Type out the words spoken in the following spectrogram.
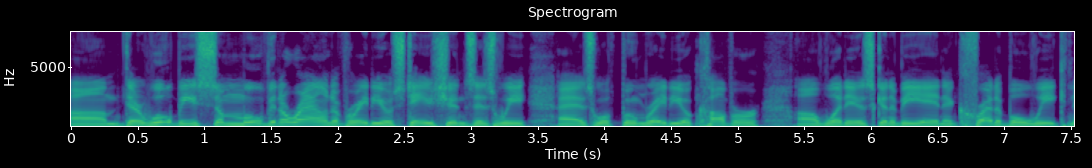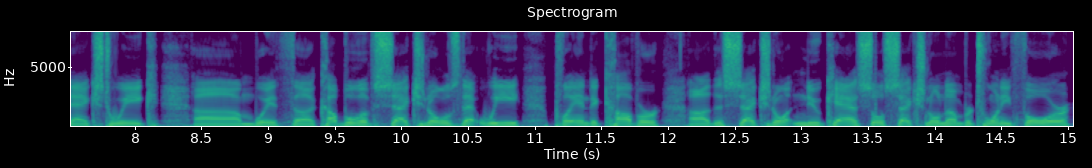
um, there will be some moving around of radio stations as we, as Woof Boom Radio, cover uh, what is going to be an incredible week next week um, with a couple of sectionals that we plan to cover. Uh, the sectional at New Castle, sectional number 24,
